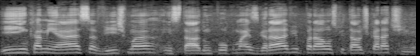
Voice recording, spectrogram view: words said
e encaminhar essa vítima em estado um pouco mais grave para o Hospital de Caratinga.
